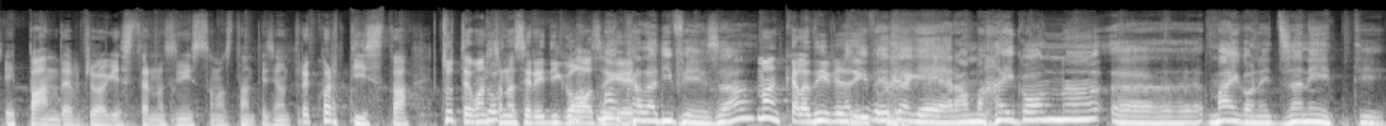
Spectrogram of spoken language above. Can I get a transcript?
e Pandev gioca esterno sinistro nonostante sia un trequartista, tutte quante Do- una serie di ma- cose manca che... la difesa. Manca la difesa La difesa cui- che era Maicon, eh, Maicon e Zanetti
